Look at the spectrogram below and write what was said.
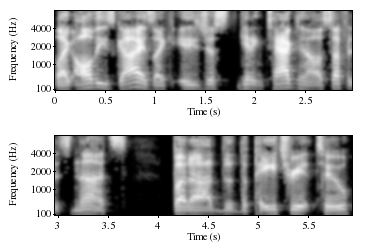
like all these guys. Like he's just getting tagged in all this stuff, and it's nuts. But uh, the the Patriot too.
